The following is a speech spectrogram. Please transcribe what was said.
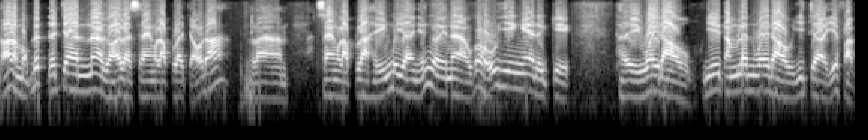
Đó là mục đích ở trên gọi là sàng lọc là chỗ đó là sàng lọc là hiện bây giờ những người nào có hữu duyên nghe được kiệt thì quay đầu, với tâm linh quay đầu, với trời, với phật.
